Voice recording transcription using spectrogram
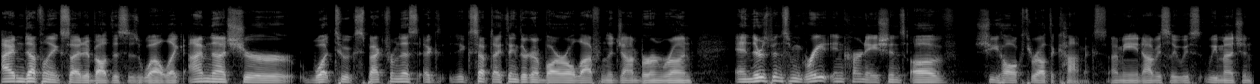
I'm definitely excited about this as well. Like, I'm not sure what to expect from this, ex- except I think they're going to borrow a lot from the John Byrne run. And there's been some great incarnations of She-Hulk throughout the comics. I mean, obviously, we, we mentioned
